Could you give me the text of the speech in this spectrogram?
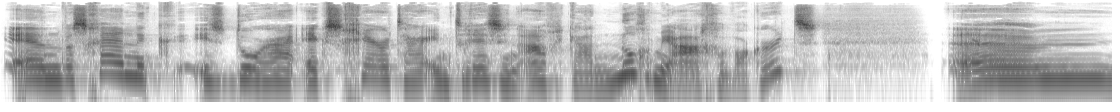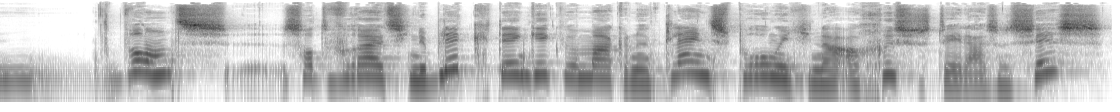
En waarschijnlijk is door haar ex Gert haar interesse in Afrika nog meer aangewakkerd. Ehm, want had een vooruitziende blik, denk ik. We maken een klein sprongetje naar augustus 2006.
